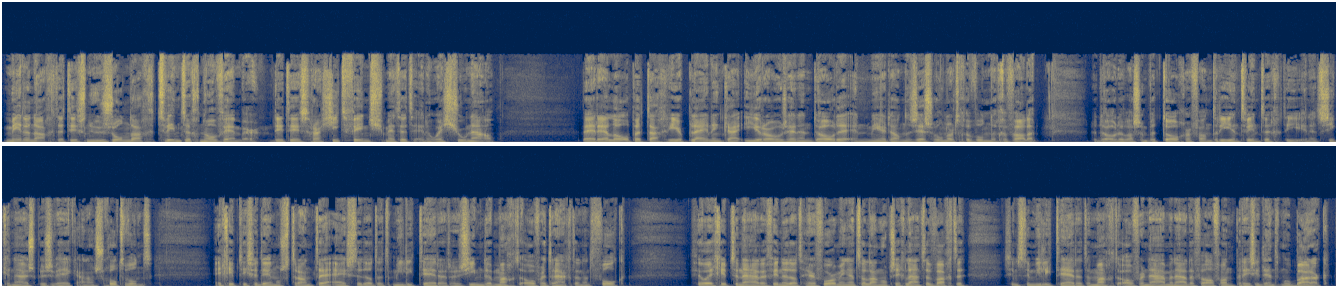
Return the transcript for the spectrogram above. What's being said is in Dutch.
Middernacht, het is nu zondag 20 november. Dit is Rachid Finch met het NOS-journaal. Bij rellen op het Tahrirplein in Cairo zijn een dode en meer dan 600 gewonden gevallen. De dode was een betoger van 23 die in het ziekenhuis bezweek aan een schotwond. Egyptische demonstranten eisten dat het militaire regime de macht overdraagt aan het volk. Veel Egyptenaren vinden dat hervormingen te lang op zich laten wachten... sinds de militairen de macht overnamen na de val van president Mubarak.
